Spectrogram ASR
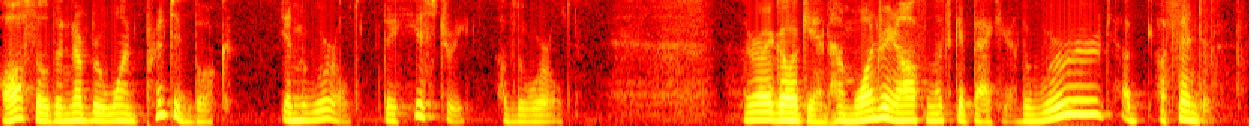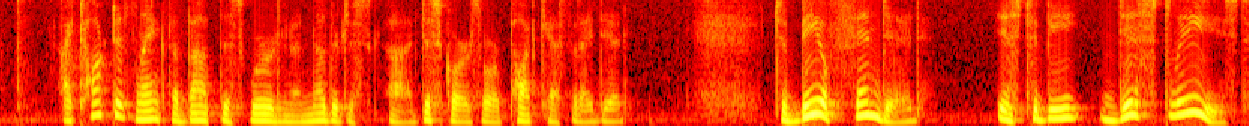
Also, the number one printed book in the world, the history of the world. There I go again. I'm wandering off, and let's get back here. The word offended. I talked at length about this word in another uh, discourse or podcast that I did. To be offended is to be displeased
